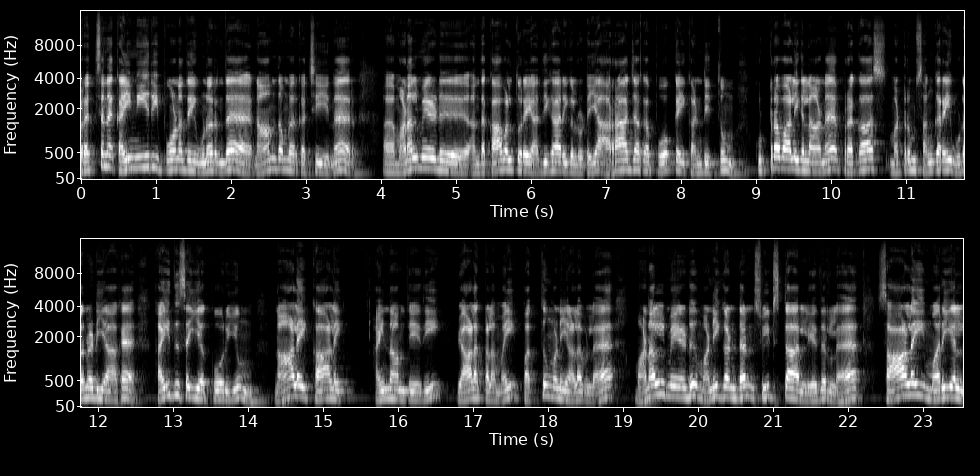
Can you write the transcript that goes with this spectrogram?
பிரச்சனை கைமீறி போனதை உணர்ந்த நாம் தமிழர் கட்சியினர் மணல்மேடு அந்த காவல்துறை அதிகாரிகளுடைய அராஜக போக்கை கண்டித்தும் குற்றவாளிகளான பிரகாஷ் மற்றும் சங்கரை உடனடியாக கைது செய்ய கோரியும் நாளை காலை ஐந்தாம் தேதி வியாழக்கிழமை பத்து மணி அளவில் மணல்மேடு மணிகண்டன் ஸ்வீட் ஸ்டார் எதிரில் சாலை மறியல்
